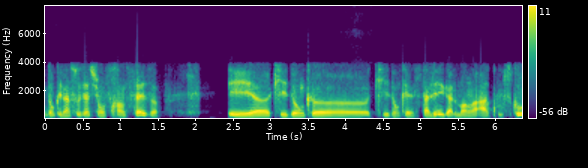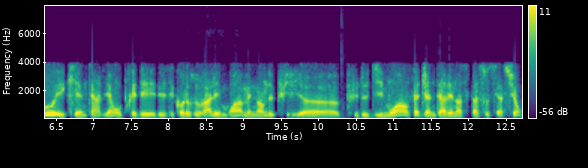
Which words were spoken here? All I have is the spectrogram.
donc une association française et qui est donc qui est donc installée également à Cusco et qui intervient auprès des, des écoles rurales. Et moi, maintenant depuis plus de dix mois, en fait, j'interviens dans cette association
